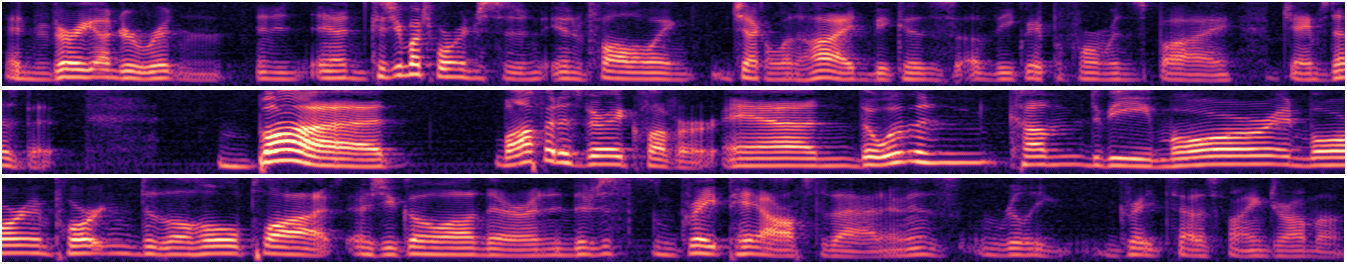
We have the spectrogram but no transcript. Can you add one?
and very underwritten. And because you're much more interested in, in following Jekyll and Hyde because of the great performance by James Nesbitt. But Moffat is very clever, and the women come to be more and more important to the whole plot as you go on there, and there's just some great payoffs to that, and it's really great, satisfying drama.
